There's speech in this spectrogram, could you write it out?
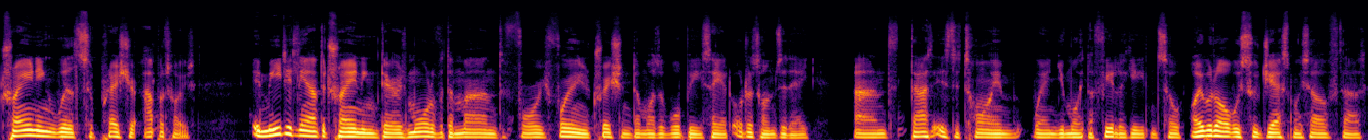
training will suppress your appetite. Immediately after training, there is more of a demand for, for your nutrition than what it would be, say, at other times a day. And that is the time when you might not feel like eating. So I would always suggest myself that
